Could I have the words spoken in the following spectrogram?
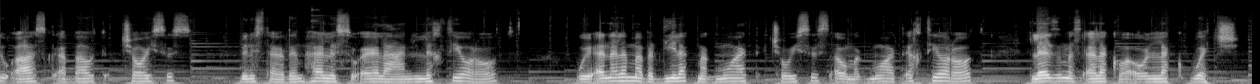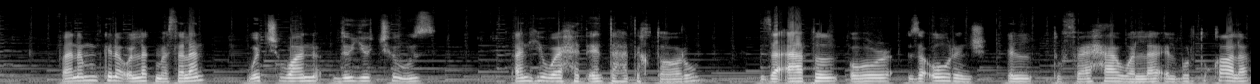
to ask about choices بنستخدمها للسؤال عن الاختيارات. وأنا لما بديلك مجموعة choices أو مجموعة اختيارات لازم أسألك وأقولك which. فأنا ممكن أقولك مثلا which one do you choose أنهي واحد أنت هتختاره the apple or the orange التفاحة ولا البرتقالة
